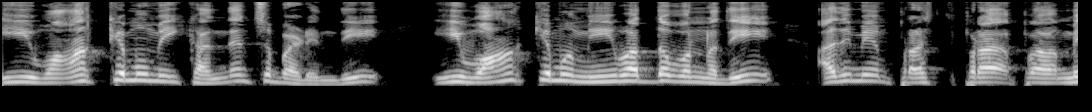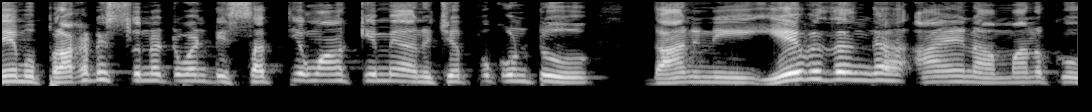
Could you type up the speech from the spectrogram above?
ఈ వాక్యము మీకు అందించబడింది ఈ వాక్యము మీ వద్ద ఉన్నది అది మేము ప్ర ప్ర- మేము ప్రకటిస్తున్నటువంటి సత్యవాక్యమే అని చెప్పుకుంటూ దానిని ఏ విధంగా ఆయన మనకు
